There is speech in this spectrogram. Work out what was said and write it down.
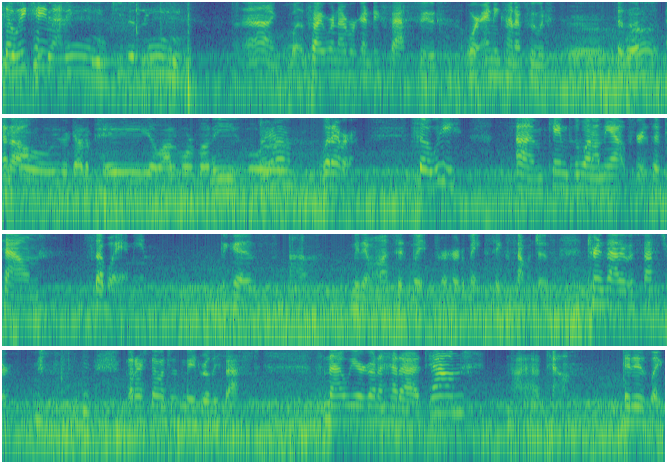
So we keep came it lean, keep it lean. Uh, that's why we're never gonna do fast food or any kind of food. Yeah. Business well, at all. people either got to pay a lot more money or Yeah, whatever. So we um, came to the one on the outskirts of town, Subway, I mean, because um, we didn't want to sit and wait for her to make six sandwiches. Turns out it was faster. Got our sandwiches made really fast. So now we are gonna head out of town. Not out of town. It is like,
